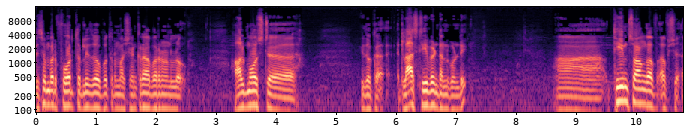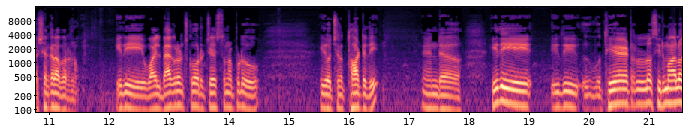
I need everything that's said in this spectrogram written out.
December fourth release అవబోతున్న మా శంకరాభరణంలో ఆల్మోస్ట్ uh, ఇదొక లాస్ట్ ఈవెంట్ అనుకోండి. Theme song of of Shankarabharanam. ఇది వైల్ బ్యాక్గ్రౌండ్ స్కోర్ చేస్తున్నప్పుడు ఇది వచ్చిన థాట్ ఇది. అండ్ uh, ఇది ఇది uh, థియేటర్లో సినిమాలో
